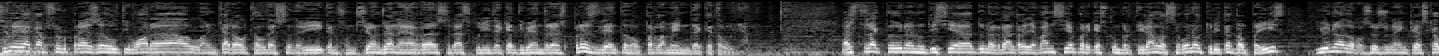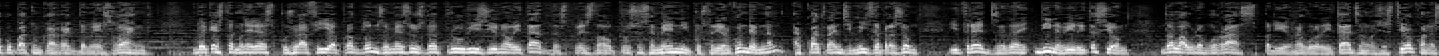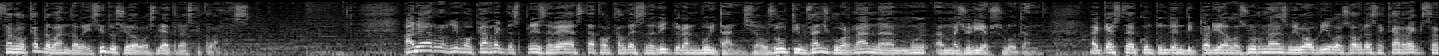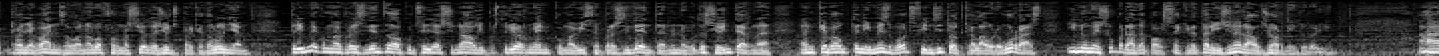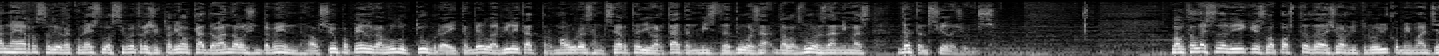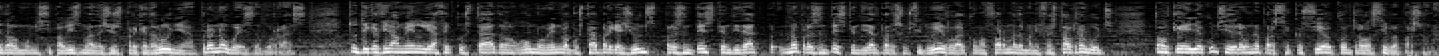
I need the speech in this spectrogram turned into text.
Si no hi ha cap sorpresa, a última hora, l'encara alcaldessa de Vic en funcions, Anna R, serà escollida aquest divendres presidenta del Parlament de Catalunya. Es tracta d'una notícia d'una gran rellevància perquè es convertirà en la segona autoritat del país i una de les usonenques que ha ocupat un càrrec de més rang. D'aquesta manera es posarà fi a prop d'11 mesos de provisionalitat després del processament i posterior condemna a 4 anys i mig de presó i 13 d'inhabilitació de Laura Borràs per irregularitats en la gestió quan estava al capdavant de la institució de les lletres catalanes. Anna R arriba al càrrec després d'haver estat alcaldessa de Vic durant 8 anys, els últims anys governant amb, amb majoria absoluta. Aquesta contundent victòria de les urnes li va obrir les obres a càrrecs rellevants a la nova formació de Junts per Catalunya, primer com a presidenta del Consell Nacional i posteriorment com a vicepresidenta en una votació interna en què va obtenir més vots fins i tot que Laura Borràs i només superada pel secretari general Jordi Turull. A Anna R se li reconeix la seva trajectòria al capdavant de l'Ajuntament, el seu paper durant l'1 d'octubre i també l'habilitat per moure's amb certa llibertat enmig de, dues, de les dues ànimes d'atenció de Junts. L'alcaldessa de Vic és l'aposta de Jordi Turull com a imatge del municipalisme de Junts per Catalunya, però no ho és de Borràs. Tot i que finalment li ha fet costat, en algun moment va apostar perquè Junts presentés candidat, no presentés candidat per substituir-la com a forma de manifestar el rebuig pel que ella considera una persecució contra la seva persona.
